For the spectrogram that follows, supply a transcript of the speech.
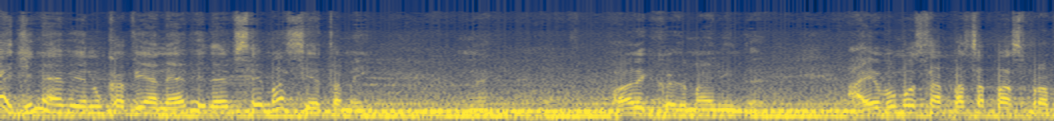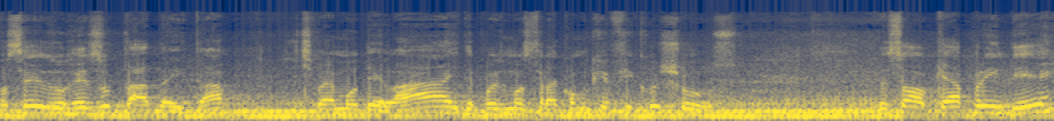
É, de neve, eu nunca vi a neve, deve ser macia também, né? Olha que coisa mais linda. Aí eu vou mostrar passo a passo para vocês o resultado aí, tá? A gente vai modelar e depois mostrar como que fica os churros. Pessoal, quer aprender?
